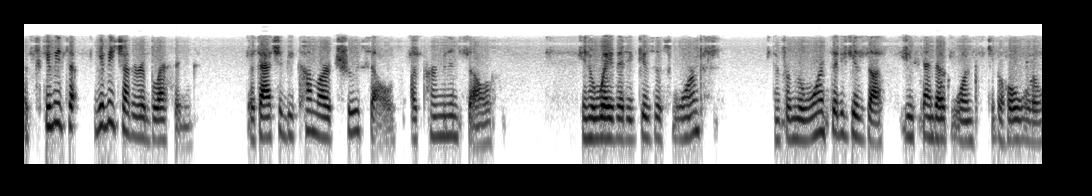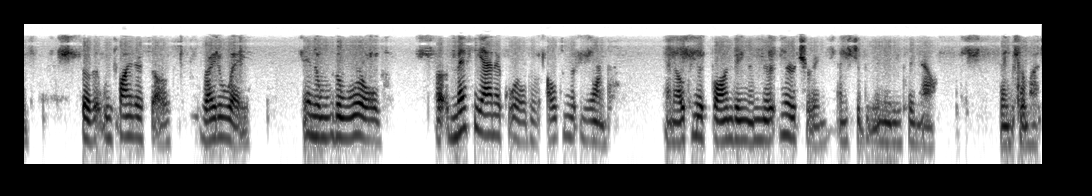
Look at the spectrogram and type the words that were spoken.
Let's give each, give each other a blessing that that should become our true selves, our permanent selves, in a way that it gives us warmth and from the warmth that it gives us, we send out warmth to the whole world so that we find ourselves right away in the world, a messianic world of ultimate warmth and ultimate bonding and nurturing, and it should be immediately now. Thanks so much.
